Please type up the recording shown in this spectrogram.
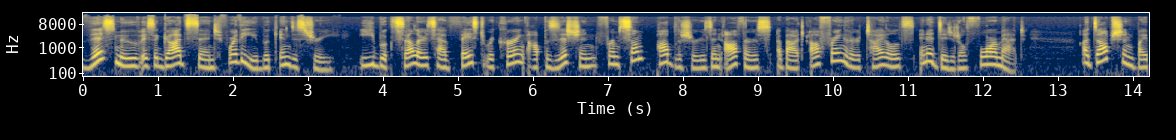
This move is a godsend for the ebook industry ebook sellers have faced recurring opposition from some publishers and authors about offering their titles in a digital format. Adoption by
